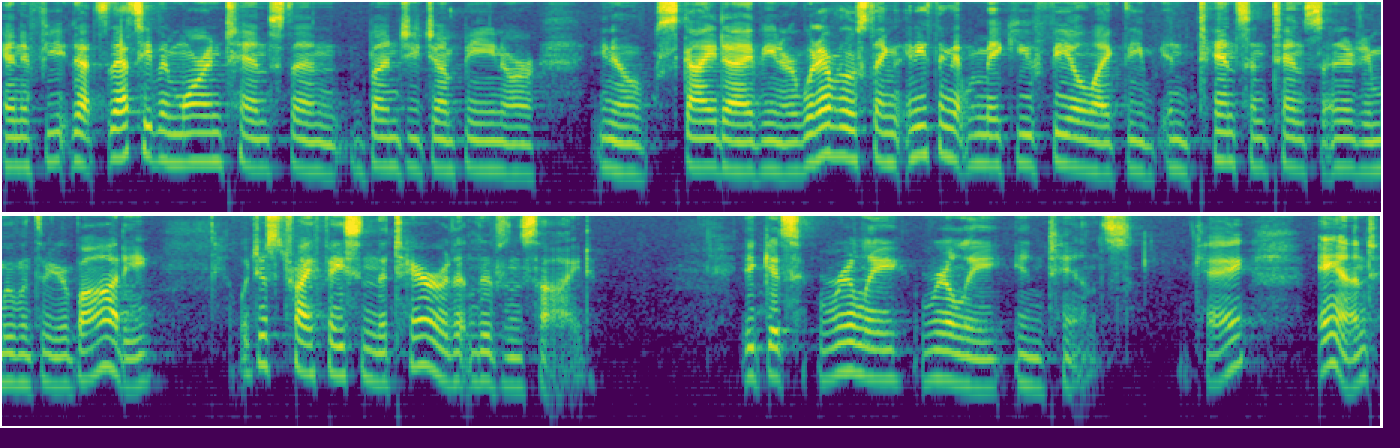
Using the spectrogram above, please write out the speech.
And if you, that's, that's even more intense than bungee jumping or you know, skydiving or whatever those things, anything that would make you feel like the intense, intense energy moving through your body, well, just try facing the terror that lives inside. It gets really, really intense, okay? and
